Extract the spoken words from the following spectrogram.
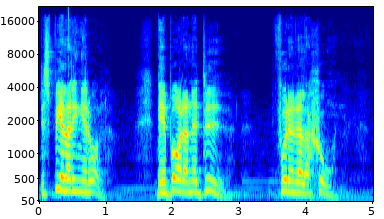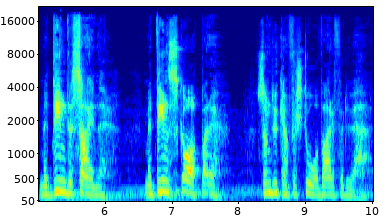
Det spelar ingen roll. Det är bara när du får en relation med din designer, med din skapare, som du kan förstå varför du är här.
